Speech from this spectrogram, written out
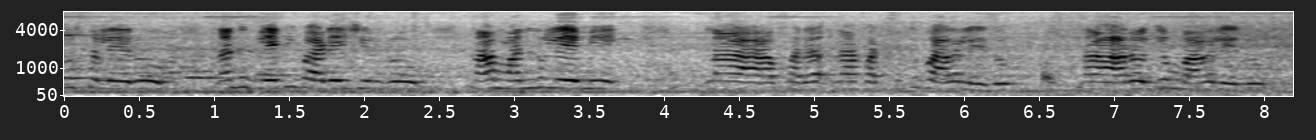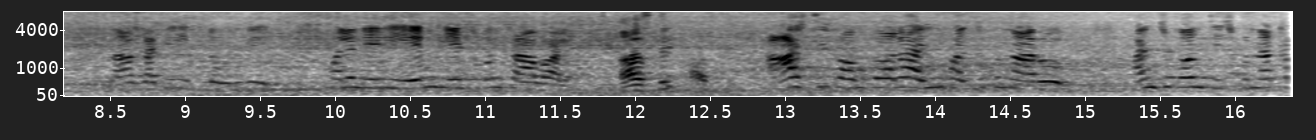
చూస్తలేరు. నన్ను బేటీ పాడేసిండ్రు. నా మందులేమి నా పర నా పరిస్థితి బాగలేదు. నా ఆరోగ్యం బాగలేదు. నా గతి ఇట్లా ఉంది. మళ్ళీ నేను ఏం చేసుకొని కావాలి ఆస్తి? ఆస్తి పంపుకోవాలా అన్ని పంచుకున్నారు. పంచుకొని తీసుకున్నాక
